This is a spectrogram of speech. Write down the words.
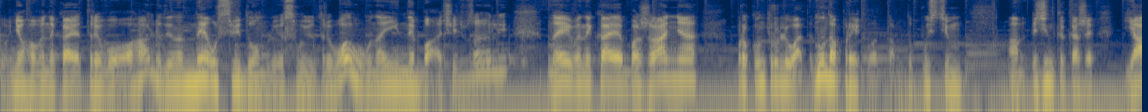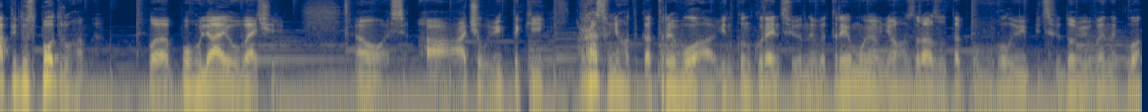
в нього виникає тривога, людина не усвідомлює свою тривогу, вона її не бачить взагалі. В неї виникає бажання проконтролювати. Ну, наприклад, там, допустим, жінка каже: Я піду з подругами, погуляю ввечері. А Ось, а, а чоловік такий, раз в нього така тривога, він конкуренцію не витримує. В нього зразу так в голові підсвідомі виникло,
